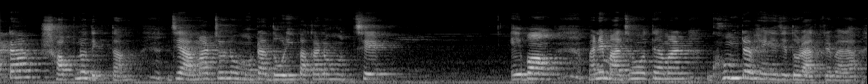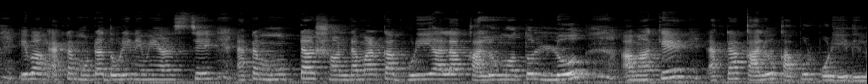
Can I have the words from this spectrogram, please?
একটা স্বপ্ন দেখতাম যে আমার জন্য মোটা দড়ি পাকানো হচ্ছে এবং মানে মাঝে মধ্যে আমার ঘুমটা ভেঙে যেত রাত্রেবেলা। এবং একটা মোটা দড়ি নেমে আসছে, একটা মোটা সন্ডামার্কা ভুড়িয়ালা কালো মতো লোক আমাকে একটা কালো কাপড় পরিয়ে দিল।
